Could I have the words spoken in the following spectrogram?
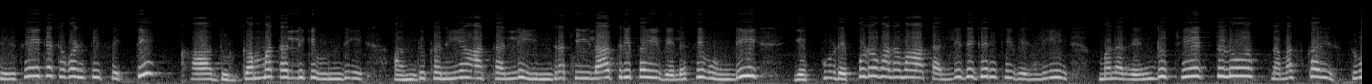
చేసేటటువంటి శక్తి ఆ దుర్గమ్మ తల్లికి ఉంది. అందుకని ఆ తల్లి ఇంద్రకీలాద్రిపై వెలసి ఉండి ఎప్పుడెప్పుడు మనం ఆ తల్లి దగ్గరికి వెళ్ళి మన రెండు చేతులు నమస్కరిస్తూ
